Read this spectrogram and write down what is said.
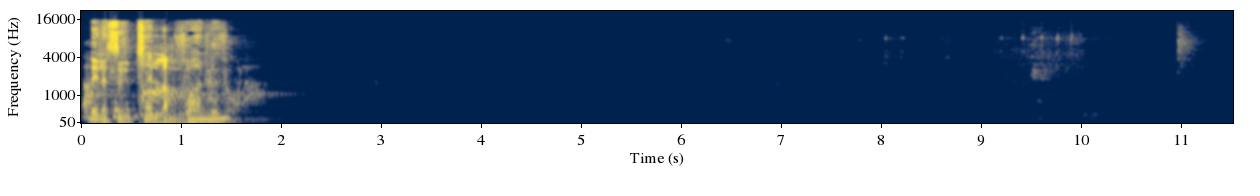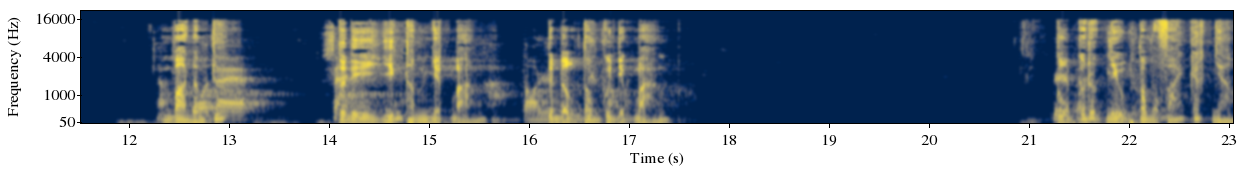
Đây là sự sai lầm quá lớn. Ba năm trước, Tôi đi viếng thăm Nhật Bản Tình đầu tông của Nhật Bản. Cũng có rất nhiều tông phái khác nhau.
